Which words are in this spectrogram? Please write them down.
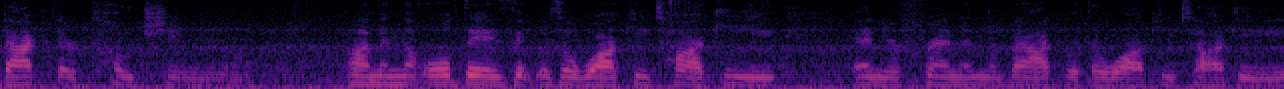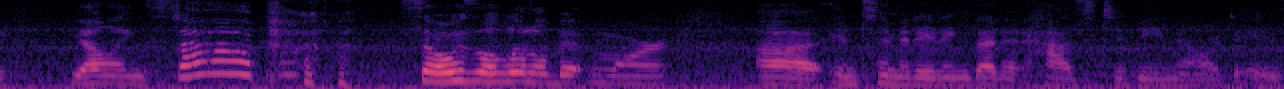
back there coaching you. Um, in the old days, it was a walkie-talkie and your friend in the back with a walkie-talkie yelling, stop! so it was a little bit more uh, intimidating than it has to be nowadays.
